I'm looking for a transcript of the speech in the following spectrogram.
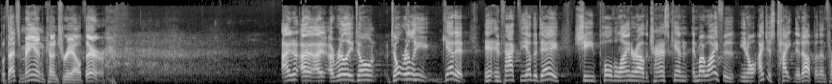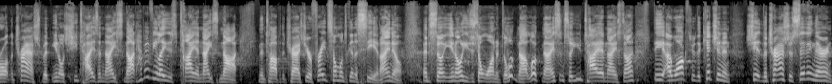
But that's man country out there. I, I, I really don't, don't really get it. In fact, the other day, she pulled the liner out of the trash can, and my wife is, you know, I just tighten it up and then throw it in the trash. But, you know, she ties a nice knot. How many of you ladies tie a nice knot in the top of the trash? You're afraid someone's going to see it. I know. And so, you know, you just don't want it to look not look nice. And so you tie a nice knot. The, I walked through the kitchen, and she, the trash is sitting there, and,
